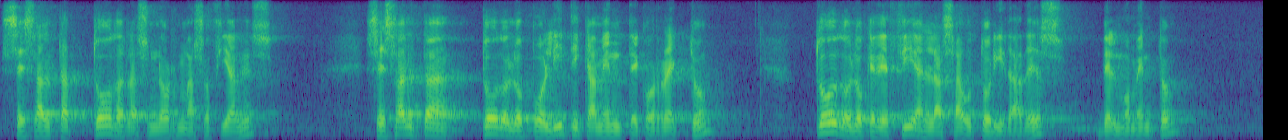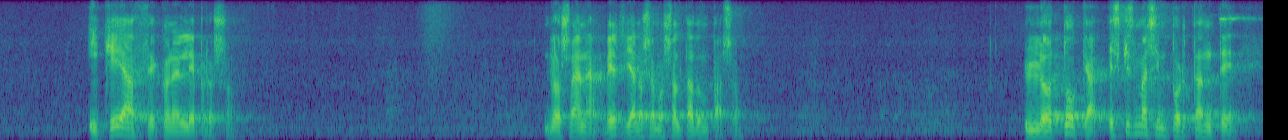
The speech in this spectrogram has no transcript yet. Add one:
Se salta todas las normas sociales, se salta todo lo políticamente correcto, todo lo que decían las autoridades del momento. ¿Y qué hace con el leproso? Lo sana. ¿Ves? Ya nos hemos saltado un paso. Lo toca. Es que es más importante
